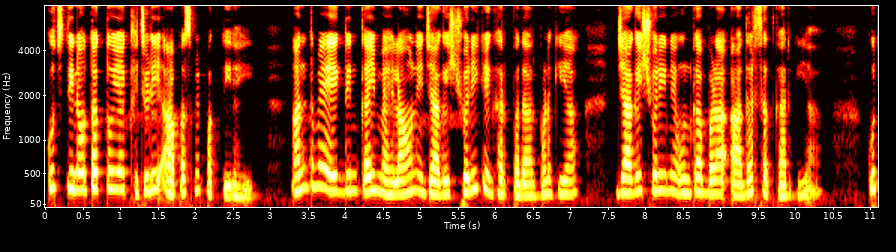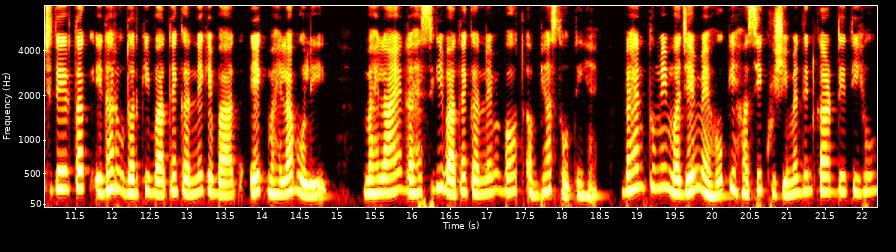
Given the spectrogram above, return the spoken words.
कुछ दिनों तक तो यह खिचड़ी आपस में पकती रही। अंत में एक दिन कई महिलाओं ने जागेश्वरी के घर पदार्पण किया। जागेश्वरी ने उनका बड़ा आदर सत्कार किया। कुछ देर तक इधर उधर की बातें करने के बाद एक महिला बोली, महिलाएँ रहस्य की बातें करने में बहुत अभ्यस्त होती हैं। बहन तुम्हें मज़े में हो कि हँसी खुशी में दिन काट देती हो।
